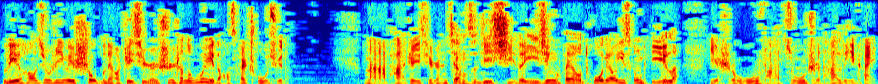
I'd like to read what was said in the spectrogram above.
李浩就是因为受不了这些人身上的味道才出去的，哪怕这些人将自己洗得已经快要脱掉一层皮了，也是无法阻止他离开。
